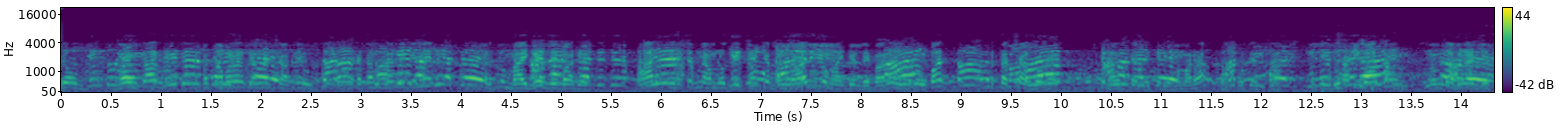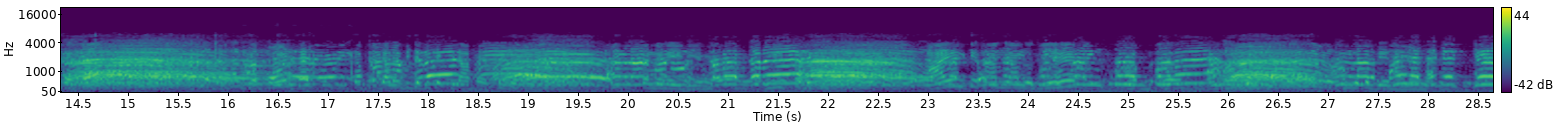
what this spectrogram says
जो भयंकर वातावरण करना चाहते हैं उसको खत्म करने के लिए जो माइग्रेंट लेबर है। आज स्टेट में हम लोग देख रहे हैं कि बंगाली जो माइग्रेंट लेबर है उनके ऊपर अत्याचार हो रहा है। उसको बंद करने के लिए हमारा सपोर्टेंस था लेकिन दूसरी बात है ममता बनर्जी सरकार पॉइंट है सबसे ज़्यादा बीजेपी के खिलाफ है। करने नहीं दिए हैं पुलिस को देखिए, आयन के सामने हम लोग दिए हैं हम लोग को भेज दिए हैं। থেকে কেউ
